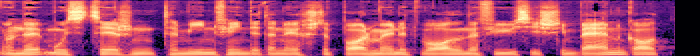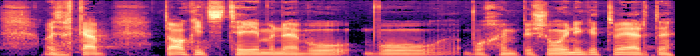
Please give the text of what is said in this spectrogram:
und nicht muss zuerst einen Termin finden, den nächsten paar Monate, wo allen physisch in Bern geht. Also ich glaube, da gibt es Themen, wo, wo, wo können beschleunigt werden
